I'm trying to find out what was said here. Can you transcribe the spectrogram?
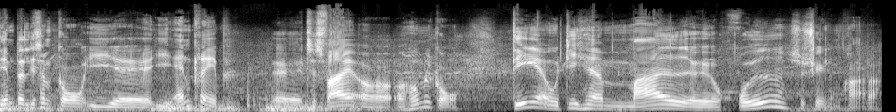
dem, der ligesom går i, øh, i angreb øh, til Svej og, og Hummelgård, det er jo de her meget øh, røde socialdemokrater,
